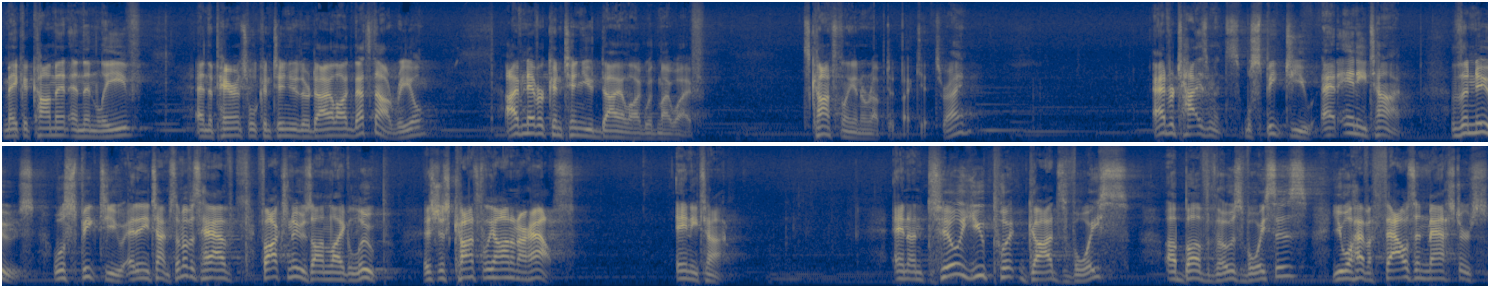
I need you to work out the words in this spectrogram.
make a comment, and then leave, and the parents will continue their dialogue. That's not real. I've never continued dialogue with my wife. It's constantly interrupted by kids, right? Advertisements will speak to you at any time. The news will speak to you at any time. Some of us have Fox News on like loop, it's just constantly on in our house, anytime. And until you put God's voice above those voices, you will have a thousand masters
